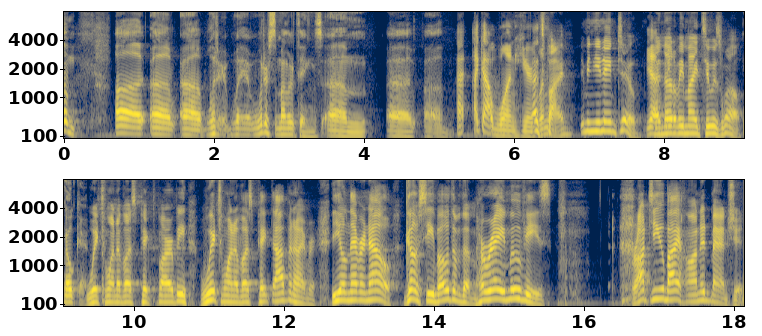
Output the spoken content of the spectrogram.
um, uh, uh, uh, what, are, what are some other things? Um, uh, uh, I, I got one here. That's Let me- fine. I mean, you named two. Yeah, And we- that'll be my two as well. Okay. Which one of us picked Barbie? Which one of us picked Oppenheimer? You'll never know. Go see both of them. Hooray, movies. Brought to you by Haunted Mansion.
